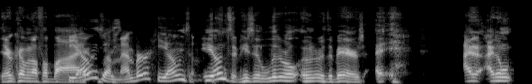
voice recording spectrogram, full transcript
They're coming off a bye. He owns them. Remember, he owns them. He owns them. He's a literal owner of the Bears. I, I, I don't.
